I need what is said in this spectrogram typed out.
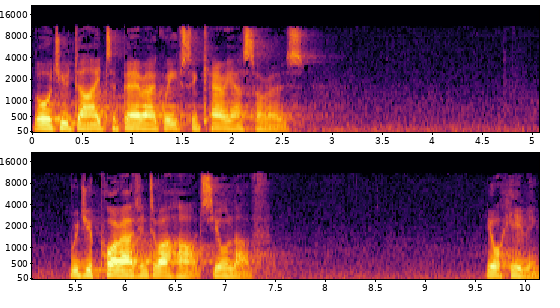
Lord, you died to bear our griefs and carry our sorrows. Would you pour out into our hearts your love, your healing,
